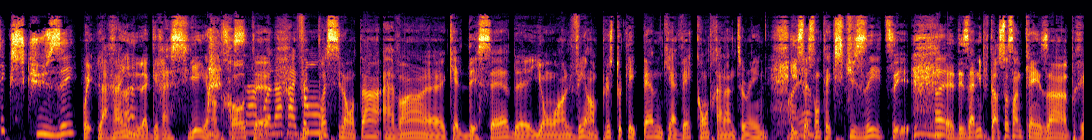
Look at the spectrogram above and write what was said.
excusé. Oui, la reine le Gracier, entre Ah, c'est autres, ça, euh, voilà, pas si longtemps avant euh, qu'elle décède, euh, ils ont enlevé en plus toutes les peines qu'il y avait contre Alan Turing. Et ils se sont excusés, tu sais, Ouais. des années plus tard, 75 ans après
